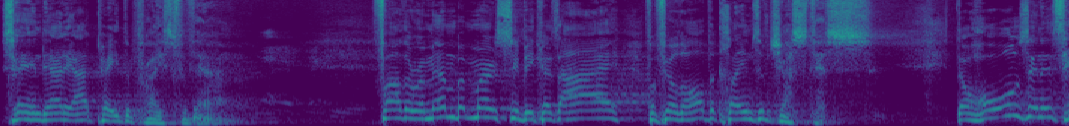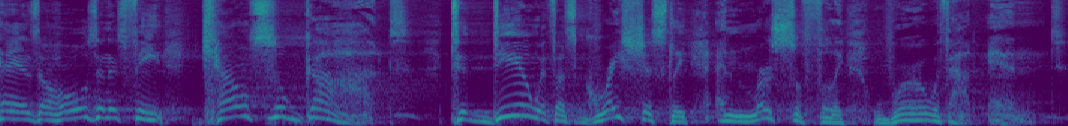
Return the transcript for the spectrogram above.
saying, Daddy, I paid the price for them. Father, remember mercy because I fulfilled all the claims of justice. The holes in his hands, the holes in his feet, counsel God to deal with us graciously and mercifully were without end.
